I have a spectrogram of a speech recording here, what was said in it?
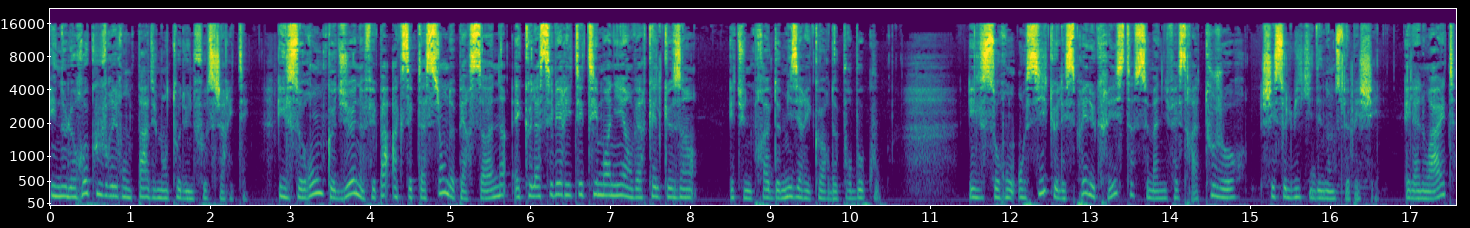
et ne le recouvriront pas du manteau d'une fausse charité. Ils sauront que Dieu ne fait pas acceptation de personne et que la sévérité témoignée envers quelques-uns est une preuve de miséricorde pour beaucoup. Ils sauront aussi que l'Esprit du Christ se manifestera toujours chez celui qui dénonce le péché. Ellen White,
